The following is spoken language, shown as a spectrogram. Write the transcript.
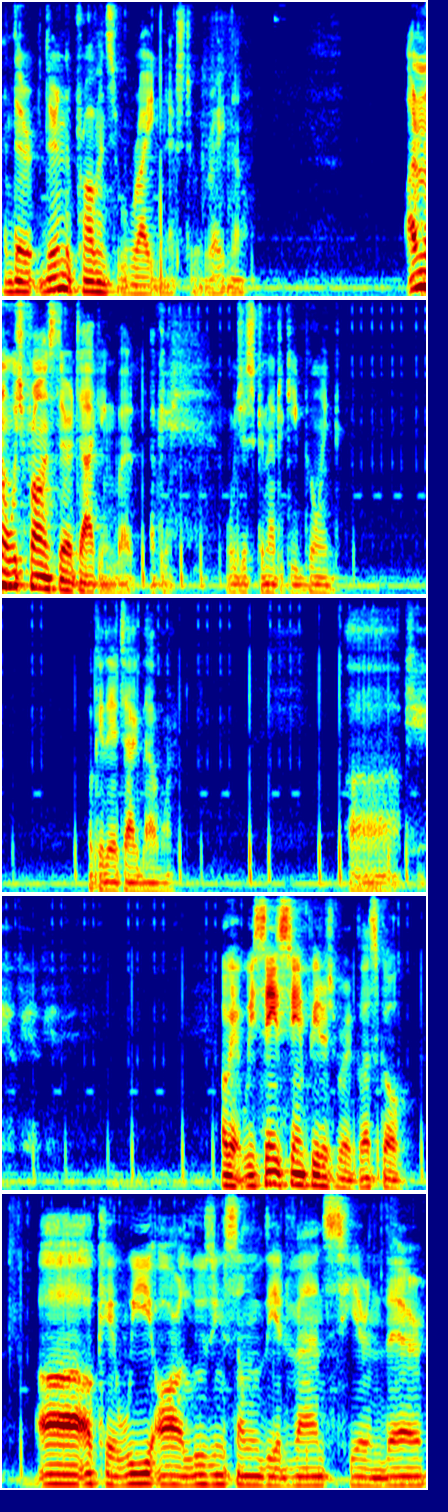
And they're they're in the province right next to it right now. I don't know which province they're attacking, but okay. We're just gonna have to keep going. Okay, they attacked that one. Uh, okay, okay, okay. Okay, we say St. Petersburg. Let's go. Uh, okay, we are losing some of the advance here and there.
